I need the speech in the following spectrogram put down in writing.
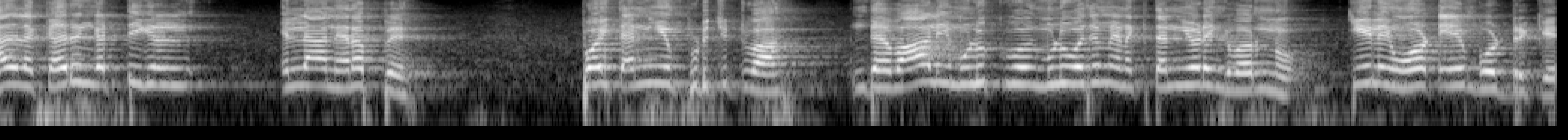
அதில் கருங்கட்டிகள் எல்லாம் நிரப்பு. போய் தண்ணியை பிடிச்சிட்டு வா. இந்த வாளி முழுக்கு முழுவதும் எனக்கு தண்ணியோடு இங்கே வரணும். கீழே ஓட்டையும் போட்டிருக்கு.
